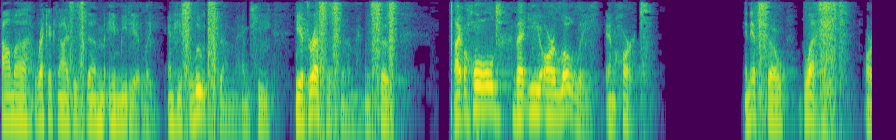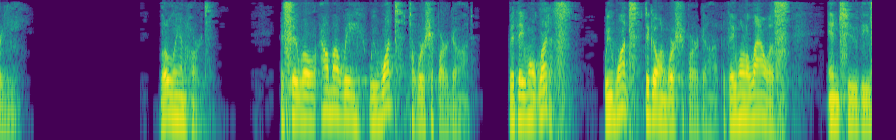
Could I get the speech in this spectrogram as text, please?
Alma recognizes them immediately, and he salutes them, and he, he addresses them, and he says, I behold that ye are lowly in heart, and if so, blessed are ye lowly in heart. They say, well, Alma, we, we want to worship our God, but they won't let us. We want to go and worship our God, but they won't allow us into these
